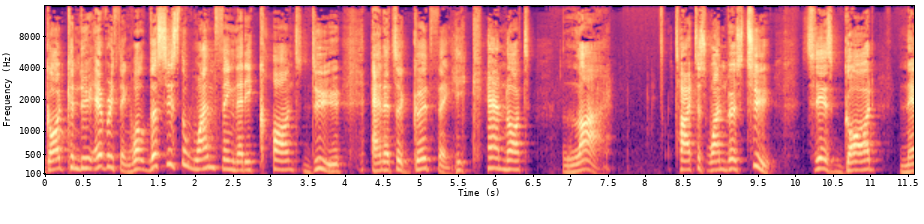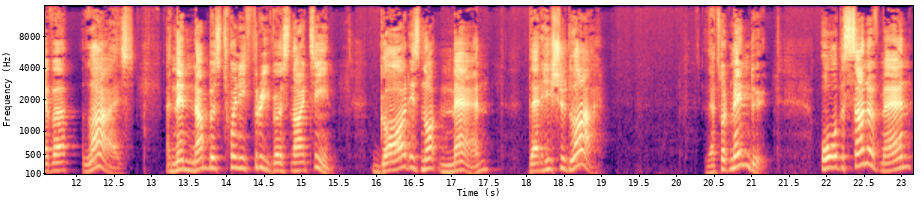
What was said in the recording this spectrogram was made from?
God can do everything. Well, this is the one thing that he can't do, and it's a good thing. He cannot lie. Titus 1, verse 2 says, God never lies. And then Numbers 23, verse 19 God is not man that he should lie. That's what men do. Or the Son of Man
